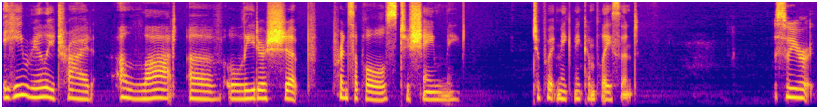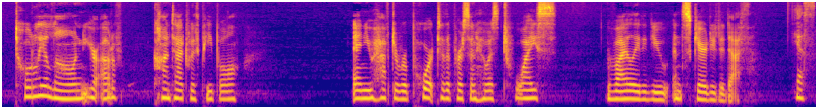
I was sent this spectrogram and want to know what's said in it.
he really tried a lot of leadership principles to shame me, to put make me complacent. So you're totally alone, you're out of contact with people, and you have to report to the person who has twice violated you and scared you to death. Yes.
